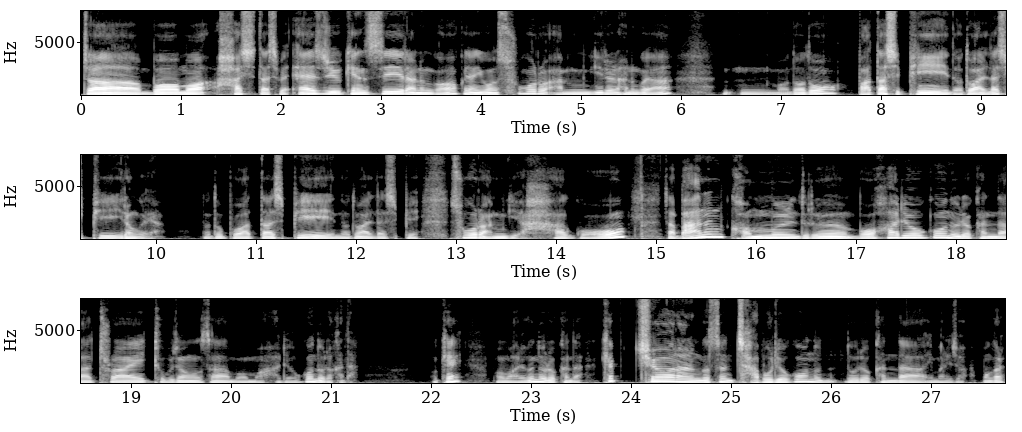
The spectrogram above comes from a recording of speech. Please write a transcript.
자, 뭐 뭐 하시다시피 as you can see라는 거 그냥 이건 수거로 암기를 하는 거야. 음, 뭐 너도 봤다시피 너도 알다시피 이런 거예요. 너도 보았다시피 너도 알다시피 수거로 암기하고 자 많은 건물들은 뭐 하려고 노력한다 try to 부정사 뭐 뭐 하려고 노력한다 오케이? 뭐 말고 노력한다. 캡처라는 것은 잡으려고 노, 노력한다 이 말이죠. 뭔가를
